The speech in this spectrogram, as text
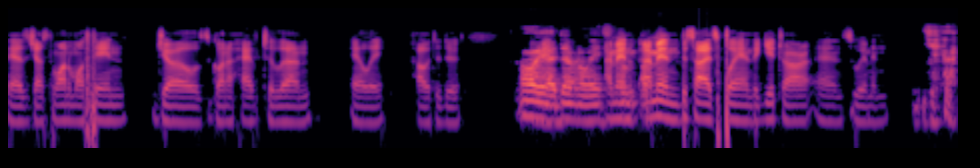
there's just one more thing Joel's gonna have to learn Ellie how to do. oh yeah, mean- definitely. I mean, I mean, besides playing the guitar and swimming. Yeah,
